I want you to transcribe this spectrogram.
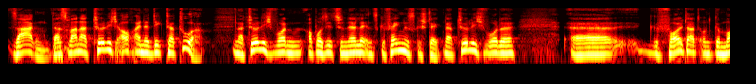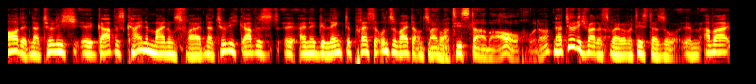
sagen. Das war natürlich auch eine Diktatur. Natürlich wurden Oppositionelle ins Gefängnis gesteckt. Natürlich wurde äh, gefoltert und gemordet. Natürlich äh, gab es keine Meinungsfreiheit. Natürlich gab es äh, eine gelenkte Presse und so weiter und so Bei fort. Batista aber auch, oder? Natürlich war das bei Batista so. Ähm, Aber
